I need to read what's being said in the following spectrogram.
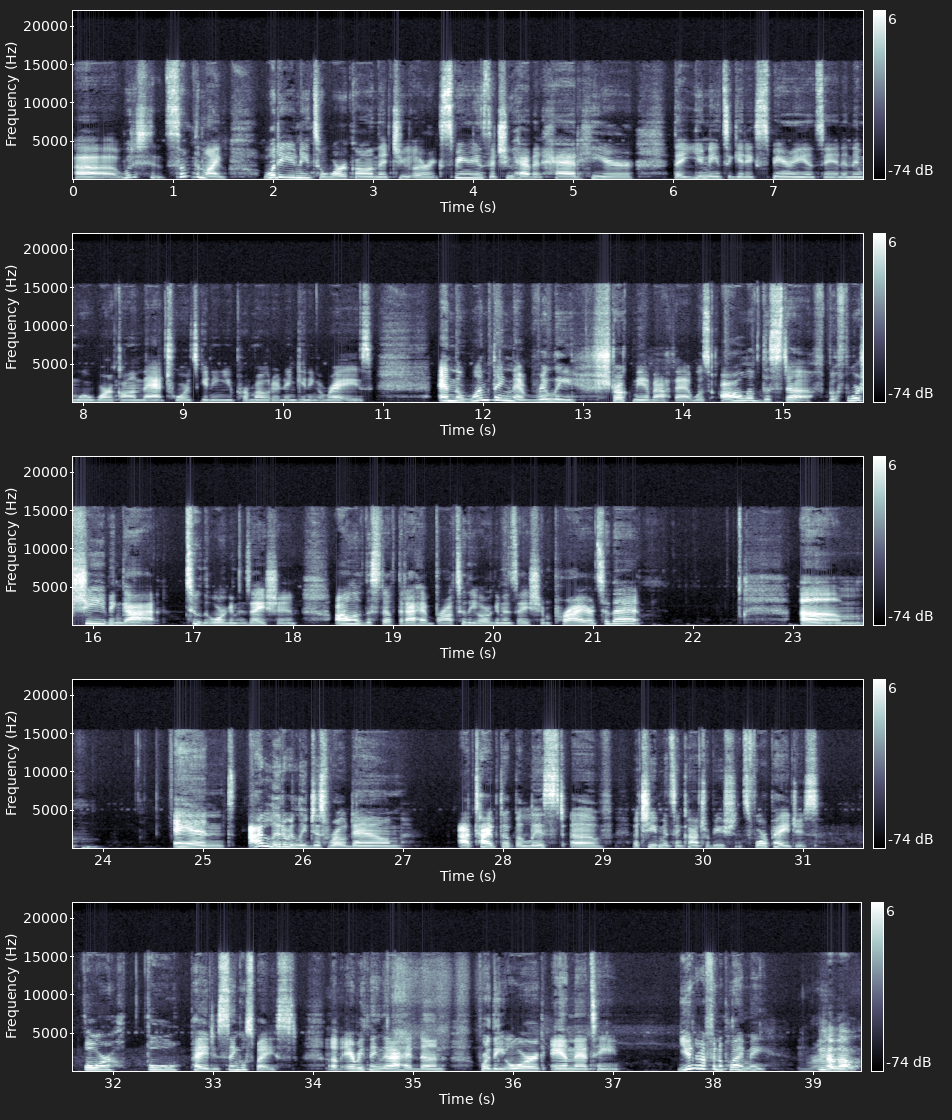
uh what is it something like what do you need to work on that you or experience that you haven't had here that you need to get experience in? And then we'll work on that towards getting you promoted and getting a raise. And the one thing that really struck me about that was all of the stuff before she even got to the organization all of the stuff that i had brought to the organization prior to that um and I literally just wrote down, I typed up a list of achievements and contributions, four pages, four full pages, single spaced, of everything that I had done for the org and that team. You're not gonna play me. Right. Hello?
